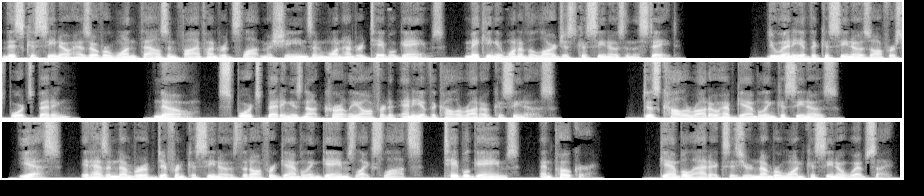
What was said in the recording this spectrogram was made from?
This casino has over 1,500 slot machines and 100 table games, making it one of the largest casinos in the state. Do any of the casinos offer sports betting? No, sports betting is not currently offered at any of the Colorado casinos. Does Colorado have gambling casinos? Yes, it has a number of different casinos that offer gambling games like slots, table games, and poker. Gamble Addicts is your number one casino website.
